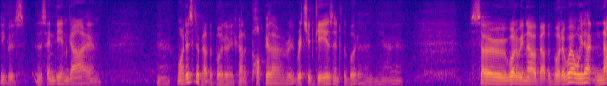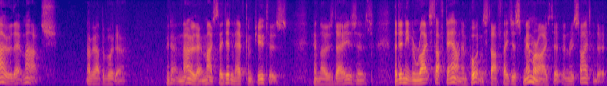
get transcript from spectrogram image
he was this Indian guy, and what is it about the Buddha? He's kind of popular. Richard Gere's into the Buddha, and so, what do we know about the Buddha? Well, we don't know that much about the Buddha. We don't know that much. They didn't have computers in those days. They didn't even write stuff down, important stuff. They just memorized it and recited it.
